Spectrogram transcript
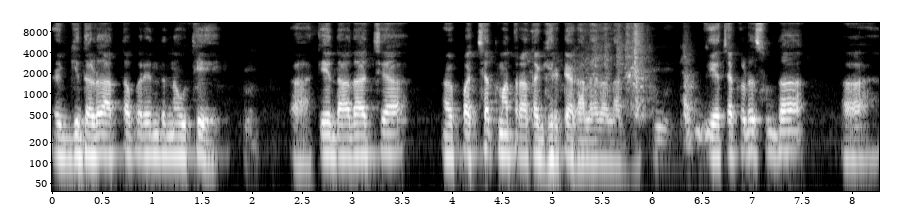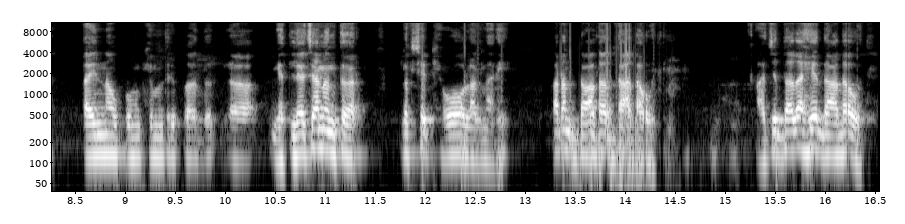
गिधडं आत्तापर्यंत नव्हते. ते दादाच्या पश्चात मात्र आता घिरट्या घालायला लागतात याच्याकडे सुद्धा ताईंना उपमुख्यमंत्री पद घेतल्याच्या नंतर लक्ष ठेवावं लागणार आहे. कारण दादा दादा होते. अजितदादा हे दादा होते.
